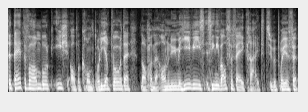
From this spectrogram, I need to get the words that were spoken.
Der Täter von Hamburg ist aber kontrolliert worden, nach einem anonymen Hinweis, seine Waffenfähigkeit zu überprüfen.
